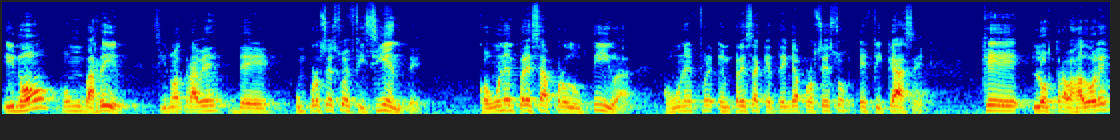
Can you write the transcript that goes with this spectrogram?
Y no con un barril, sino a través de un proceso eficiente, con una empresa productiva, con una empresa que tenga procesos eficaces, que los trabajadores,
